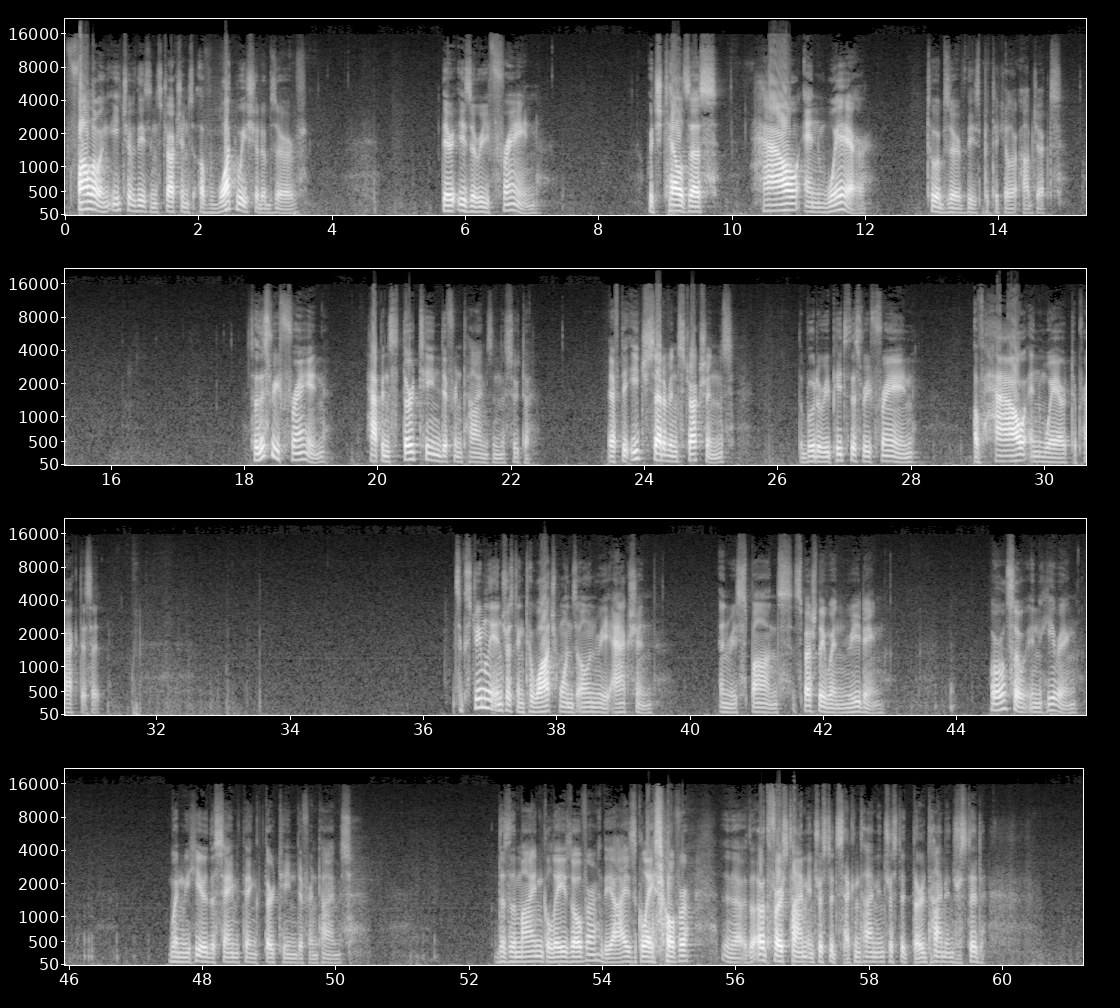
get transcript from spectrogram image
following each of these instructions of what we should observe, there is a refrain which tells us how and where to observe these particular objects. So this refrain happens 13 different times in the sutta. After each set of instructions, the Buddha repeats this refrain of how and where to practice it. It's extremely interesting to watch one's own reaction and response, especially when reading, or also in hearing, when we hear the same thing 13 different times. Does the mind glaze over? The eyes glaze over? You know, the, oh, the first time interested, second time interested, third time interested.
